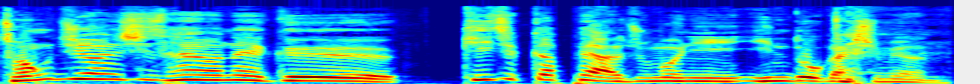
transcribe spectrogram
정지현 씨 사연에 그 키즈 카페 아주머니 인도 가시면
